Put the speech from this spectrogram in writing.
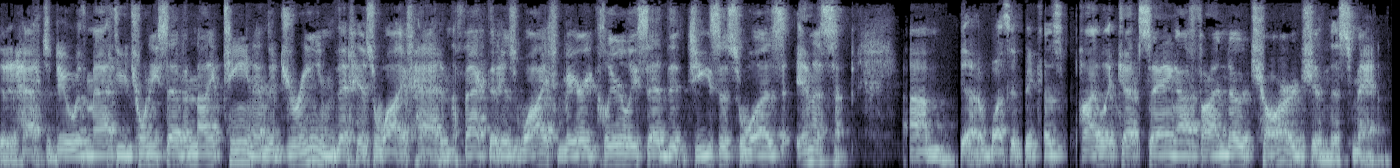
Did it have to do with Matthew 27 19 and the dream that his wife had, and the fact that his wife very clearly said that Jesus was innocent? Um, was it because Pilate kept saying, I find no charge in this man?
